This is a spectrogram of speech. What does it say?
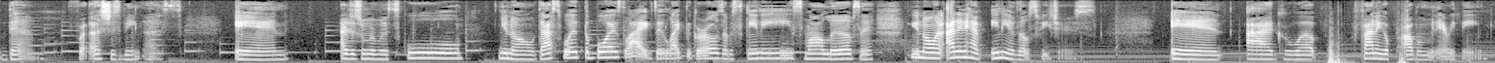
them, for us just being us. And I just remember in school, you know, that's what the boys like. They like the girls that were skinny, small lips, and, you know, and I didn't have any of those features. And I grew up finding a problem in everything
